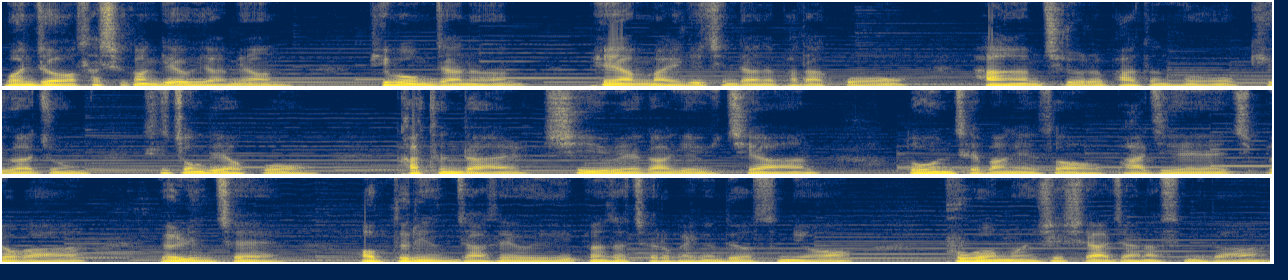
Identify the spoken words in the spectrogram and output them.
먼저 사실관계에 의하면 피보험자는 폐암 말기 진단을 받았고 항암 치료를 받은 후 귀가 중 실종되었고 같은 달 시 외곽에 위치한 노은 제방에서 바지의 지뼈가 열린 채 엎드린 자세의 변사체로 발견되었으며 부검은 실시하지 않았습니다.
